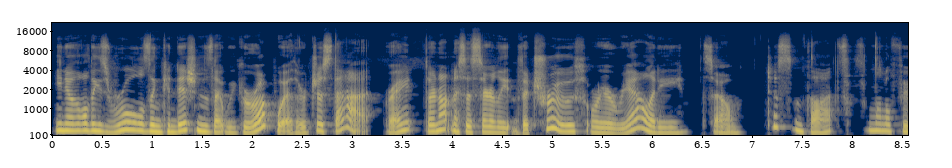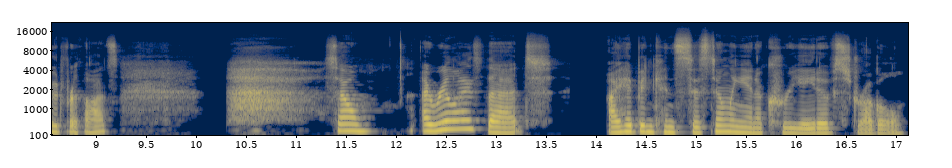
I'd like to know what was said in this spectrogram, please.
you know, all these rules and conditions that we grew up with are just that, right? They're not necessarily the truth or your reality. So, just some thoughts, some little food for thoughts. So, I realized that I had been consistently in a creative struggle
